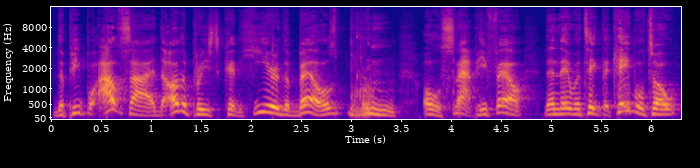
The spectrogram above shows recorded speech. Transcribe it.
the people outside, the other priests could hear the bells. Boom! Oh snap! He fell. Then they would take the cable tow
